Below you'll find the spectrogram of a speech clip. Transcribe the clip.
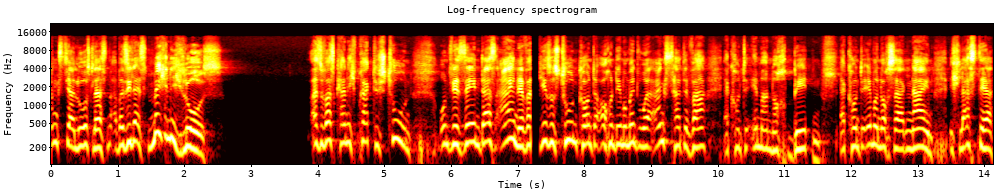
Angst ja loslassen, aber sie lässt mich nicht los. Also was kann ich praktisch tun? Und wir sehen das eine, was Jesus tun konnte, auch in dem Moment, wo er Angst hatte, war, er konnte immer noch beten. Er konnte immer noch sagen, nein, ich lasse der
